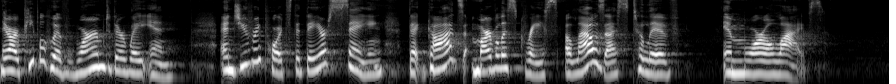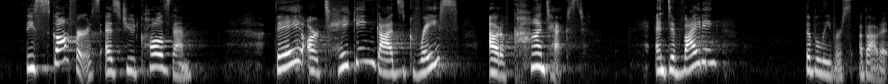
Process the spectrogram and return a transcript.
there are people who have wormed their way in. And Jude reports that they are saying that God's marvelous grace allows us to live immoral lives. These scoffers, as Jude calls them, they are taking God's grace out of context and dividing the believers about it.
